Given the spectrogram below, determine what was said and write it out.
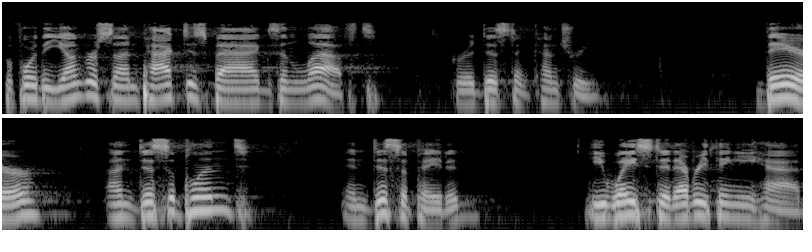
before the younger son packed his bags and left for a distant country. There, undisciplined and dissipated, he wasted everything he had.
